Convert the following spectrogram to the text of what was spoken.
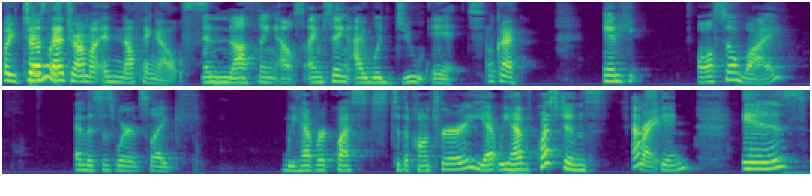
Like just that drama and nothing else. And nothing else. I'm saying I would do it. Okay. And he, also why? And this is where it's like we have requests to the contrary, yet we have questions asking. Right is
